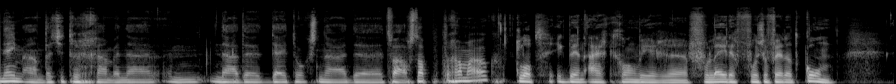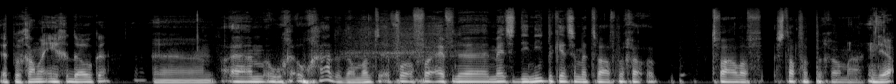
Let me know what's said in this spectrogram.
neem aan dat je teruggegaan bent naar, mm, naar de detox, naar de 12-stappen-programma ook. Klopt, ik ben eigenlijk gewoon weer eh, volledig, voor zover dat kon, het programma ingedoken. Ehm, Ehm, hoe, hoe gaat het dan? Want voor, voor even de mensen die niet bekend zijn met 12, progr- 12 stappen programma. ja.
